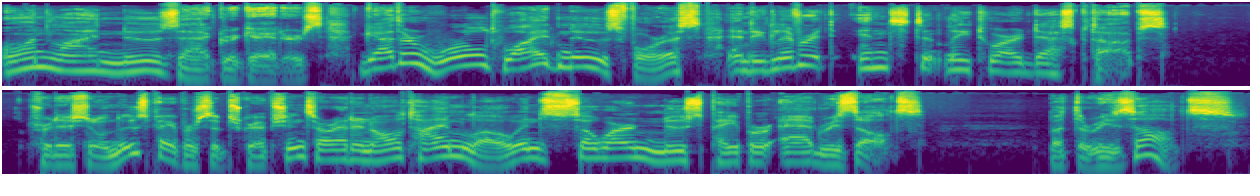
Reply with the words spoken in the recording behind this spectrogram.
Online news aggregators gather worldwide news for us and deliver it instantly to our desktops. Traditional newspaper subscriptions are at an all time low, and so are newspaper ad results. But the results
